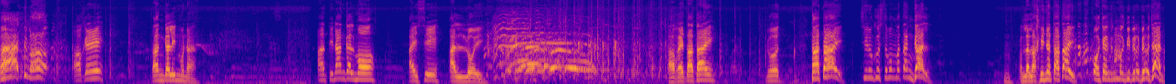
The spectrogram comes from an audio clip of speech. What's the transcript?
Ah, di ba? Okay? Tanggalin mo na. Ang tinanggal mo ay si Alloy. Okay, tatay. Good. Tatay! Sinong gusto mong matanggal? Hmm, ang lalaki niyan, tatay. Huwag kang magbibiro-biro dyan.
